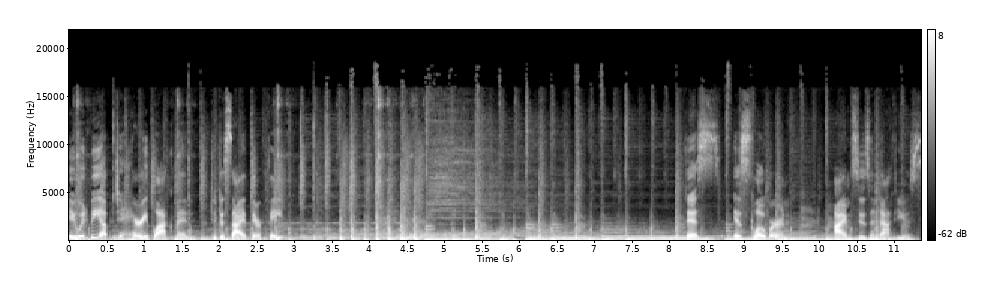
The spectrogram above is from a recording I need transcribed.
It would be up to Harry Blackmun to decide their fate. This is Slow Burn. I'm Susan Matthews.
